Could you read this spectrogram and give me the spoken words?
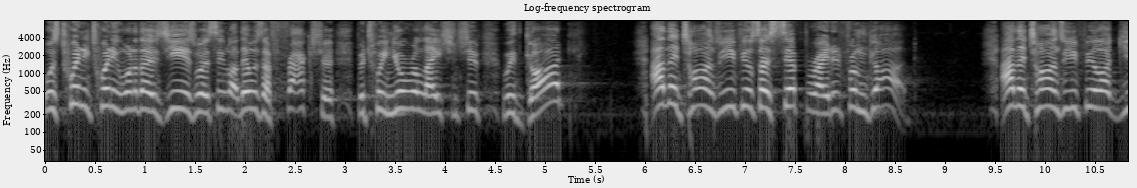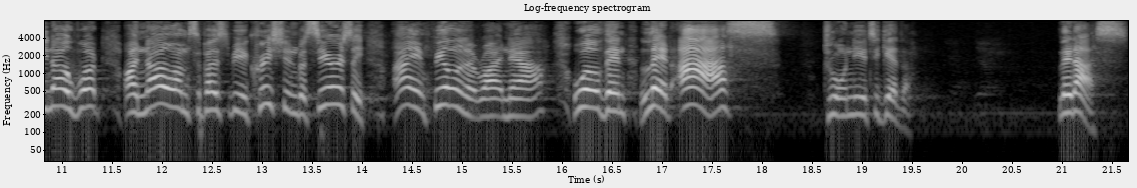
Was 2020 one of those years where it seemed like there was a fracture between your relationship with God? Are there times when you feel so separated from God? Are there times when you feel like, you know what? I know I'm supposed to be a Christian, but seriously, I ain't feeling it right now. Well, then let us draw near together. Let us.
